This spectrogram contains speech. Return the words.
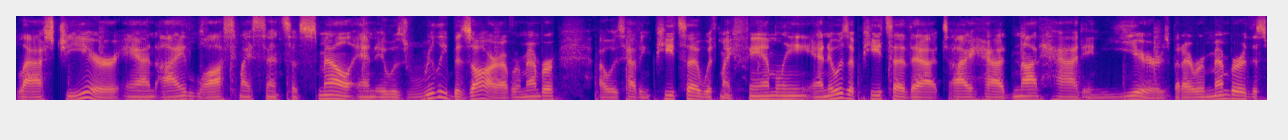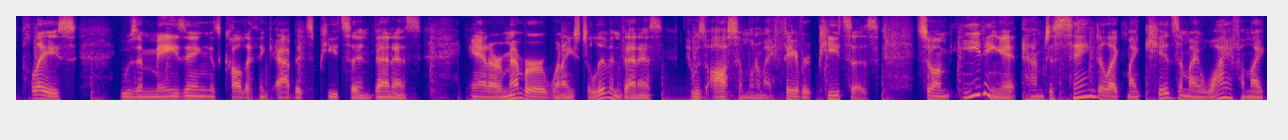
last year and I lost my sense of smell and it was really bizarre. I remember I was having pizza with my family and it was a pizza that I had not had in years, but I remember this place. It was amazing. It's called I think Abbott's Pizza in Venice. And I remember when I used to live in Venice, it was awesome, one of my favorite pizzas. So I'm eating it and I'm just saying to like my kids and my wife, I'm like,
